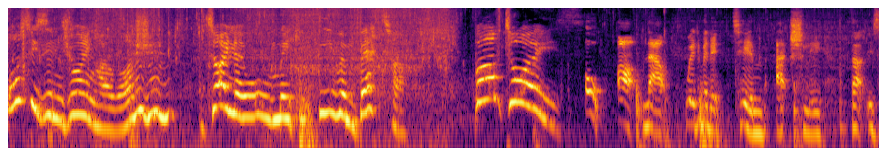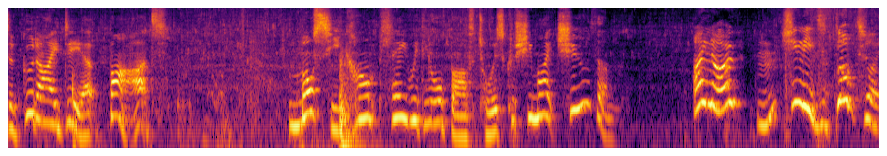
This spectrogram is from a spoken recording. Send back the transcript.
Mossy's enjoying her wash. so I know what will make it even better. Bath toys! Oh, ah, now, wait a minute, Tim. Actually, that is a good idea, but Mossy can't play with your bath toys because she might chew them. I know. She needs a dog toy.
